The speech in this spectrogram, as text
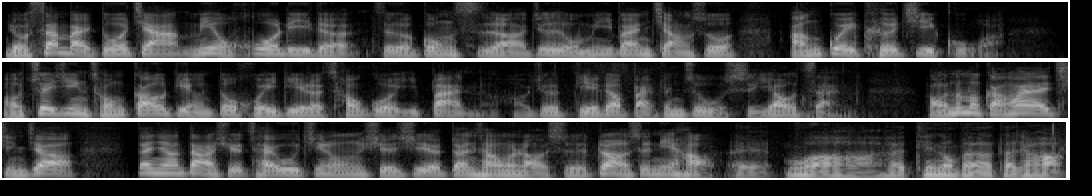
有三百多家没有获利的这个公司啊，就是我们一般讲说昂贵科技股啊。哦，最近从高点都回跌了超过一半了，哦，就跌掉百分之五十，腰斩。好，那么赶快来请教淡江大学财务金融学系的段昌文老师，段老师你好，哎，木华好，还有听众朋友大家好。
